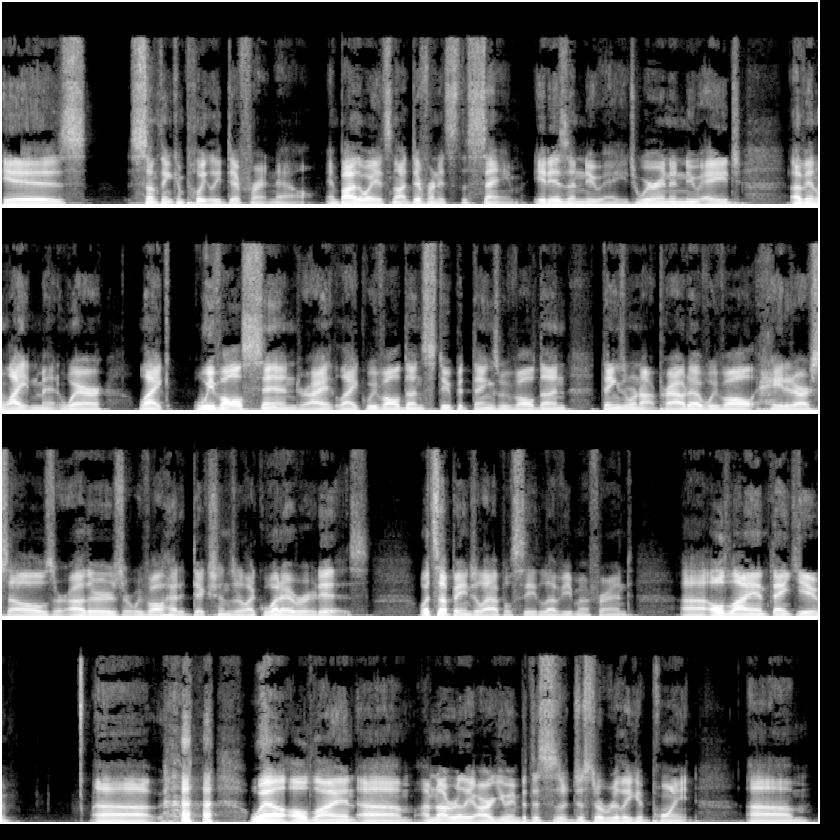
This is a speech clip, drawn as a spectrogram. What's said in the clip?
is something completely different now. And by the way, it's not different, it's the same. It is a new age. We're in a new age of enlightenment where like we've all sinned, right? Like we've all done stupid things. We've all done things we're not proud of. We've all hated ourselves or others, or we've all had addictions or like whatever it is. What's up, Angel Appleseed? Love you, my friend. Uh, Old Lion, thank you. Uh, well, Old Lion, um, I'm not really arguing, but this is just a really good point. Um,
